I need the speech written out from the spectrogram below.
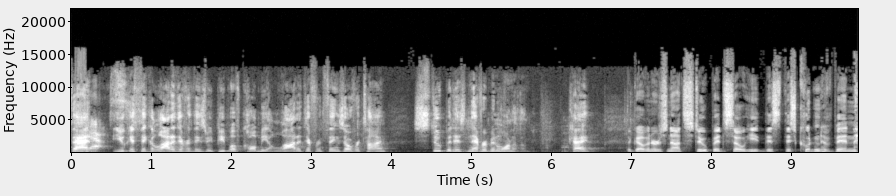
that Yes. you could think a lot of different things. I mean, people have called me a lot of different things over time. Stupid has never been one of them. Okay? The governor's not stupid, so he this this couldn't have been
